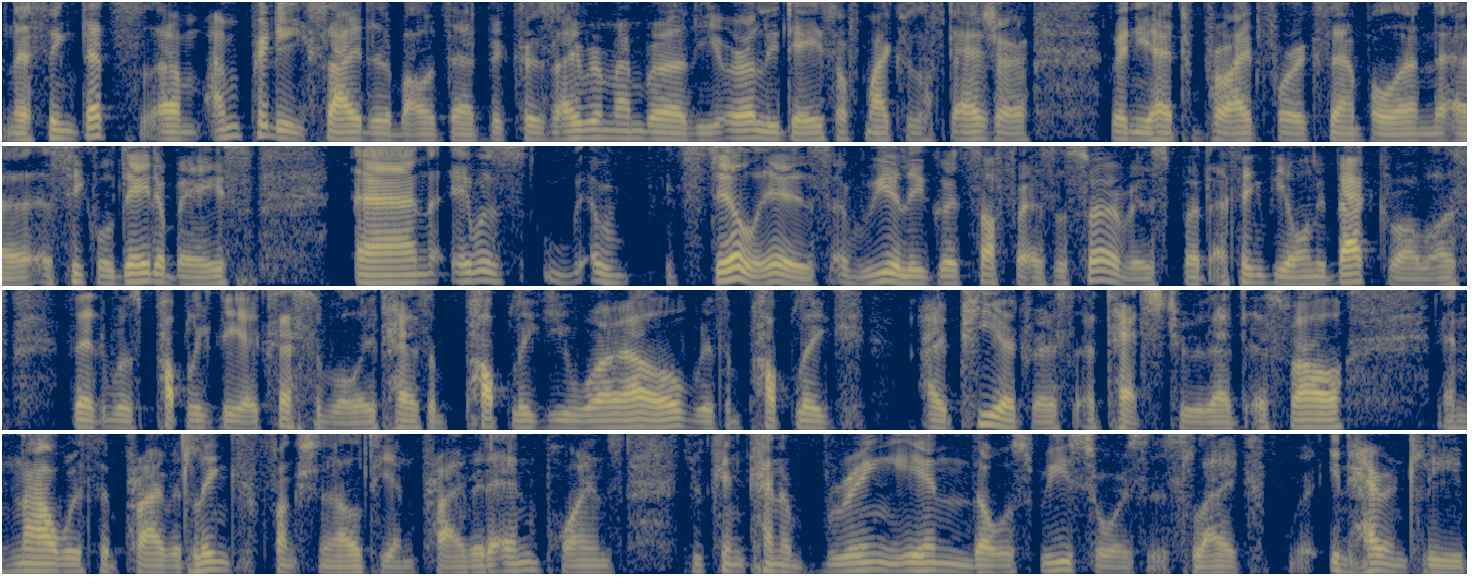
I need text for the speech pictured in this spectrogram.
and I think that's um, I'm pretty excited about that because I remember the early days of Microsoft Azure when you had to provide, for example, an, uh, a SQL database and it was, it still is a really good software as a service, but I think the only backdraw was that it was publicly accessible. It has a public URL with a public IP address attached to that as well. And now with the private link functionality and private endpoints, you can kind of bring in those resources like inherently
